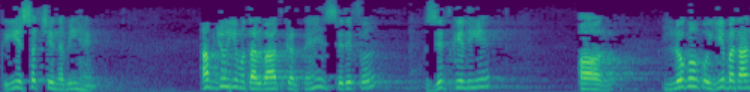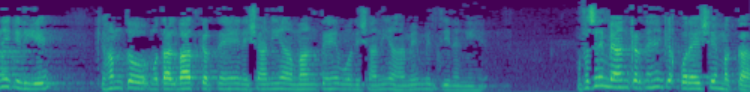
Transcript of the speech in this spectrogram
کہ یہ سچے نبی ہیں۔ اب جو یہ مطالبات کرتے ہیں صرف ضد کے لیے اور لوگوں کو یہ بتانے کے لیے کہ ہم تو مطالبات کرتے ہیں، نشانیاں مانگتے ہیں، وہ نشانیاں ہمیں ملتی نہیں ہیں۔ مفسرین بیان کرتے ہیں کہ قریش مکہ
